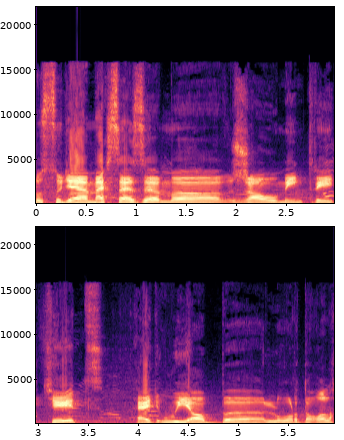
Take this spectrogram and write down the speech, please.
Plusz ugye megszerzem uh, Zhao Ming trétjét egy újabb uh, lorddal.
